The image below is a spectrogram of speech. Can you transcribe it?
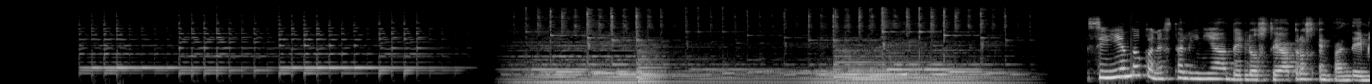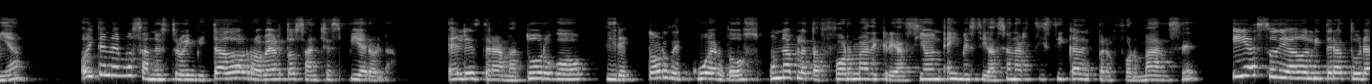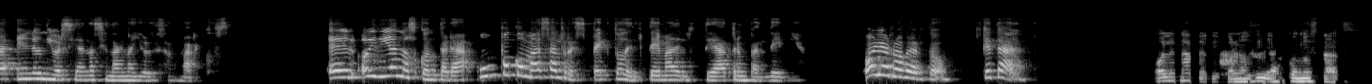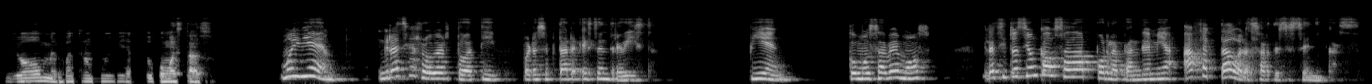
Siguiendo con esta línea de los teatros en pandemia, hoy tenemos a nuestro invitado Roberto Sánchez Pierola, él es dramaturgo, director de Cuerdos, una plataforma de creación e investigación artística de performance, y ha estudiado literatura en la Universidad Nacional Mayor de San Marcos. Él hoy día nos contará un poco más al respecto del tema del teatro en pandemia. Hola Roberto, ¿qué tal? Hola Natalie, buenos días, ¿cómo estás? Yo me encuentro muy bien, ¿tú cómo estás? Muy bien, gracias Roberto a ti por aceptar esta entrevista. Bien, como sabemos, la situación causada por la pandemia ha afectado a las artes escénicas.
